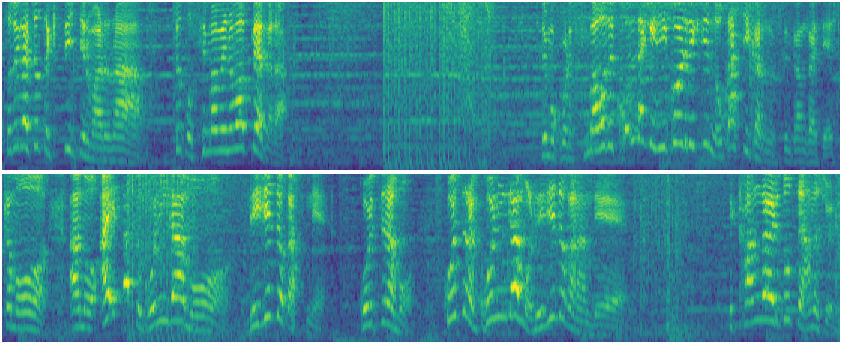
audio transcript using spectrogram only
それがちょっときついっていうのもあるなちょっと狭めのマップやから。でもこれスマホでこんだけリコイルできてんのおかしいからな、普通に考えて。しかも、あの iPad5 人側も、レジェとかっすね。こいつらも。こいつら5人側もレジェとかなんで、って考えるとって話よね。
